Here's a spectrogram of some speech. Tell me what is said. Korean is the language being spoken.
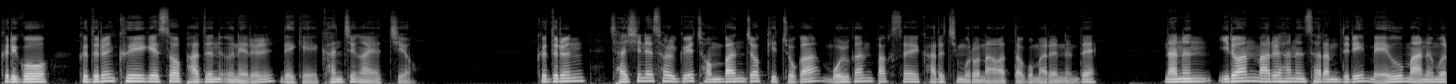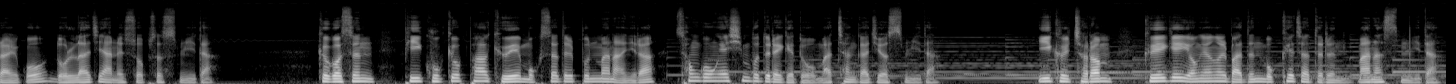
그리고 그들은 그에게서 받은 은혜를 내게 간증하였지요. 그들은 자신의 설교의 전반적 기초가 몰간 박사의 가르침으로 나왔다고 말했는데 나는 이러한 말을 하는 사람들이 매우 많음을 알고 놀라지 않을 수 없었습니다. 그것은 비국교파 교회 목사들뿐만 아니라 성공의 신부들에게도 마찬가지였습니다. 이 글처럼 그에게 영향을 받은 목회자들은 많았습니다.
